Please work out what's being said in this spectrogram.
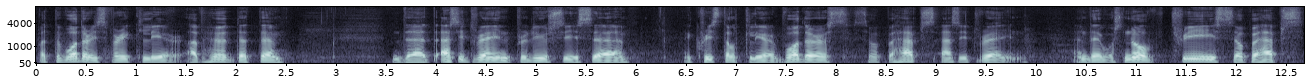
but the water is very clear. I've heard that um, that acid rain produces uh, crystal clear waters, so perhaps acid rain. And there was no trees, so perhaps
